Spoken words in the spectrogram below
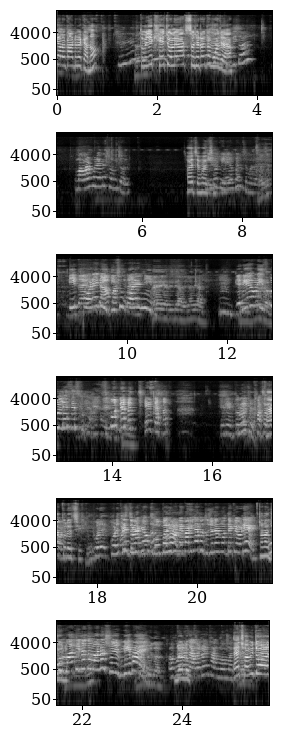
কেন কাটবে কেন তুমি যে খেয়ে চলে আসছো সেটাই তো মজা। ছবি তোল মামার ফোনে একটা ছবি তোল হয়েছে হয়েছে? টিপ কিছু এই, দিদি আয়, দিদি আয়। হ্যাঁ তুলেছি। তোরা কেউ মোমবাতি না তো দুজনের মধ্যে কেউ রে? না না জল মোমবাতিটা তো মানুষ নেভায় ছবি তোল।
